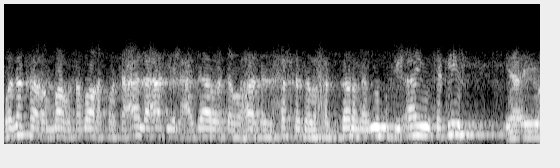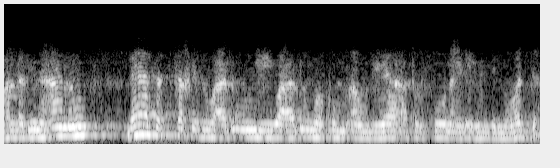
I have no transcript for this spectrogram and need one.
وذكر الله تبارك وتعالى هذه العداوة وهذا الحسد وحذرنا منه في آية كثير. يا أيها الذين آمنوا لا تتخذوا عدوي وعدوكم أولياء تلقون إليهم بالمودة.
